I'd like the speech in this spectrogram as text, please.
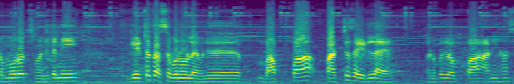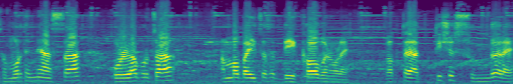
समोरच म्हणजे त्यांनी गेटच असं बनवलं आहे म्हणजे बाप्पा पाठच्या साईडला आहे गणपती बाप्पा. आणि हा समोर त्यांनी असा कोल्हापूरचा अंबाबाईचा असा देखावा बनवला आहे बघताय अतिशय सुंदर आहे.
